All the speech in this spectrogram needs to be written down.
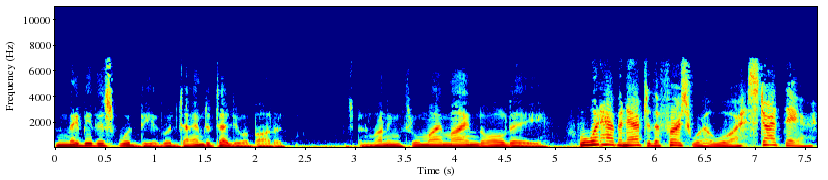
Maybe this would be a good time to tell you about it. It's been running through my mind all day. What happened after the First World War? Start there.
